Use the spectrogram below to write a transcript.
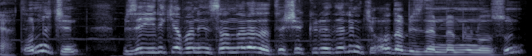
Evet. Onun için bize iyilik yapan insanlara da teşekkür edelim ki o da bizden memnun olsun.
